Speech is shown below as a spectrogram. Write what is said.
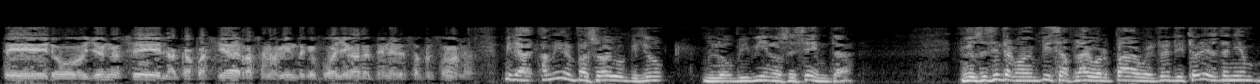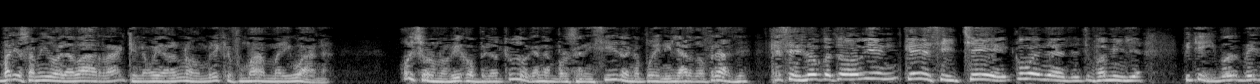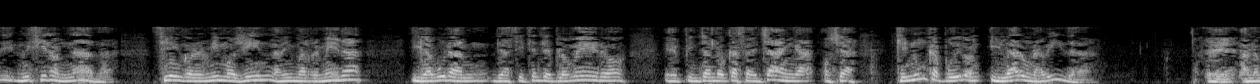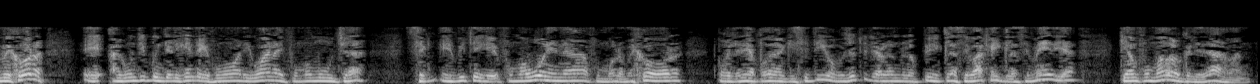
pero yo no sé la capacidad de razonamiento que pueda llegar a tener esa persona. Mira, a mí me pasó algo que yo lo viví en los 60. En los 60 cuando empieza Flower Power, toda esta historia, yo tenía varios amigos de la barra, que no voy a dar nombres, que fumaban marihuana. Hoy son unos viejos pelotudos que andan por San Isidro y no pueden hilar dos frases. ¿Qué haces, loco? ¿Todo bien? ¿Qué decís? Che, ¿cómo andás de tu familia? Viste, y vos no hicieron nada. Siguen con el mismo jean, la misma remera, y laburan de asistente plomero, eh, pintando casa de changa. O sea, que nunca pudieron hilar una vida. Eh, a lo mejor eh, algún tipo inteligente que fumó marihuana y fumó mucha, se, eh, viste que fumó buena, fumó lo mejor, porque tenía poder adquisitivo, pues yo estoy hablando de los pibes de clase baja y clase media que han fumado lo que le daban.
